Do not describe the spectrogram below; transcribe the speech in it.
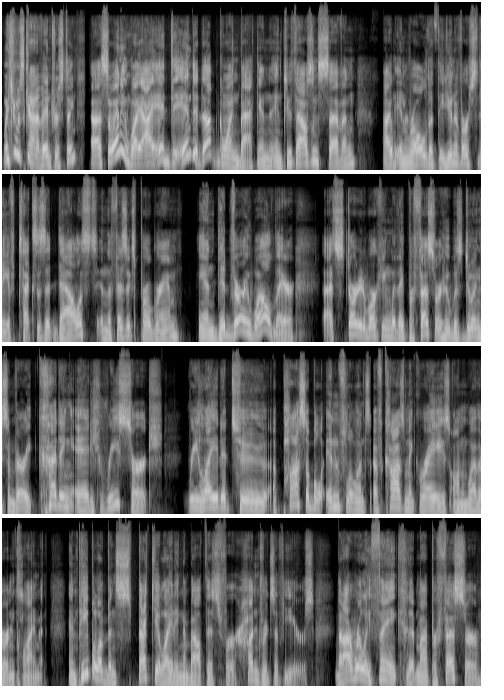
which was kind of interesting. Uh, so, anyway, I ended up going back in, in 2007. I enrolled at the University of Texas at Dallas in the physics program and did very well there. I started working with a professor who was doing some very cutting edge research related to a possible influence of cosmic rays on weather and climate. And people have been speculating about this for hundreds of years. But I really think that my professor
